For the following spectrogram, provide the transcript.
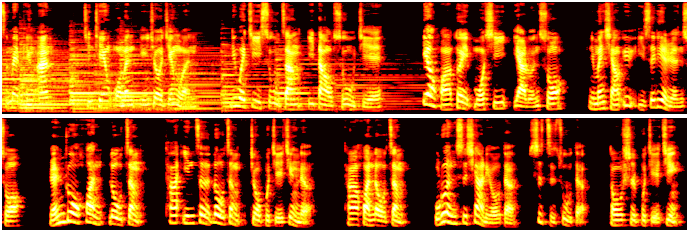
姊妹平安，今天我们灵修经文利未记十五章一到十五节。耶华对摩西、亚伦说：“你们晓諭以色列人说，人若患肉症，他因这肉症就不洁净了。他患肉症，无论是下流的，是止住的，都是不洁净。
